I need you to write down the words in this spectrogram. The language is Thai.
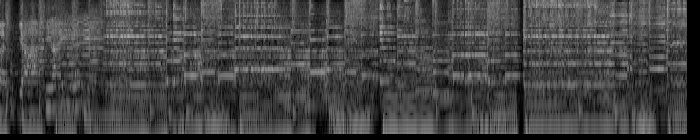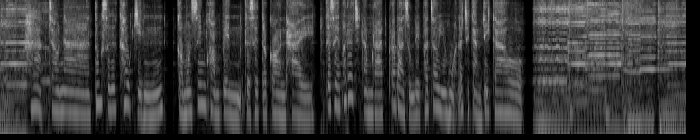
อทุกอย่างที่ไหลเหมือนเหงื่อหากเจ้านาต้องซื้อข้าวกินก็หมดสิ้นความเป็นเกษตรกรไทย เกษตรพระราชดำรัส พระบาทสมเด็จพระเจ้าอยู่หัวรัชกาลที่9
